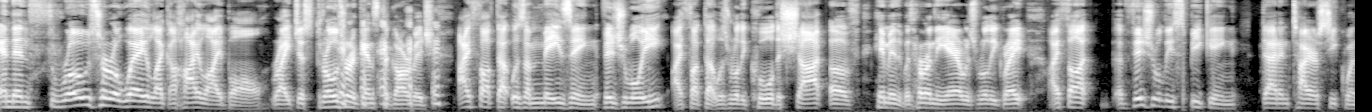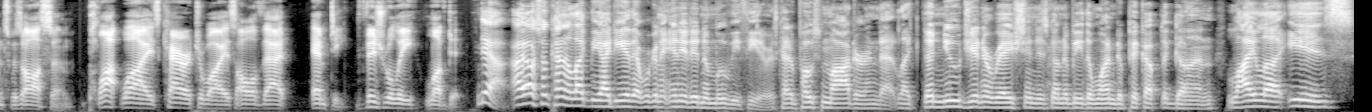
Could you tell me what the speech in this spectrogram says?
and then throws her away like a jai alai ball, right? Just throws her against the garbage. I thought that was amazing visually. I thought that was really cool. The shot of him with her in the air was really great. I thought, uh, visually speaking, that entire sequence was awesome. Plot wise, character wise, all of that empty. Visually, loved it. Yeah, I also kind of like the idea that we're going to end it in a movie theater. It's kind of postmodern that like the new generation is going to be the one to pick up the gun. Lila is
